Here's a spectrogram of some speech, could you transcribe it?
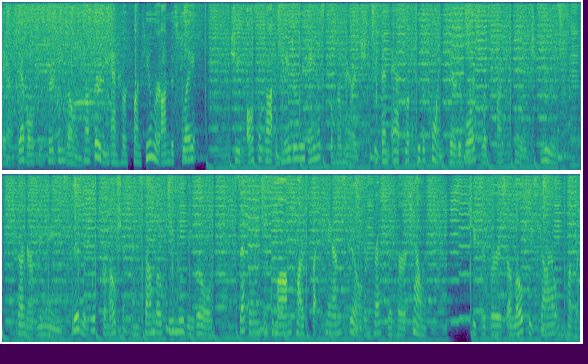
Daredevil to 13 going on 30 and her fun humor on display She's also gotten majorly famous for her marriage to Ben Affleck to the point their divorce was front-page news. Garner remains busy with promotion and some low-key movie roles, settling into mom parts but can still impress with her talent. She prefers a low-key style in public,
